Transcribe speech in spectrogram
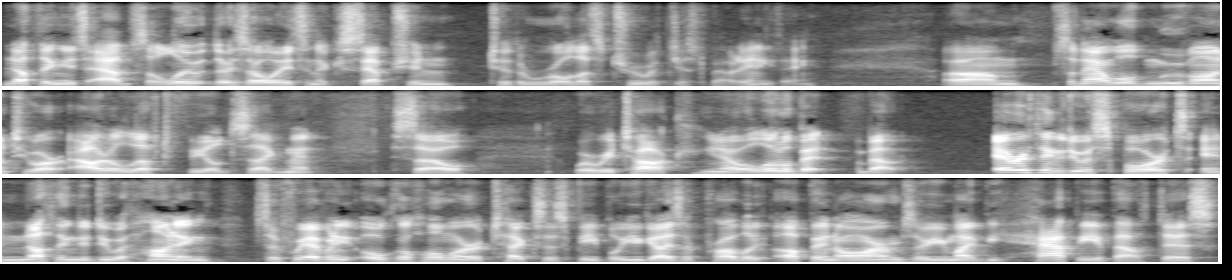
nothing is absolute. There's always an exception to the rule. That's true with just about anything. Um, so now we'll move on to our out of left field segment. So where we talk, you know, a little bit about everything to do with sports and nothing to do with hunting. So if we have any Oklahoma or Texas people, you guys are probably up in arms or you might be happy about this.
